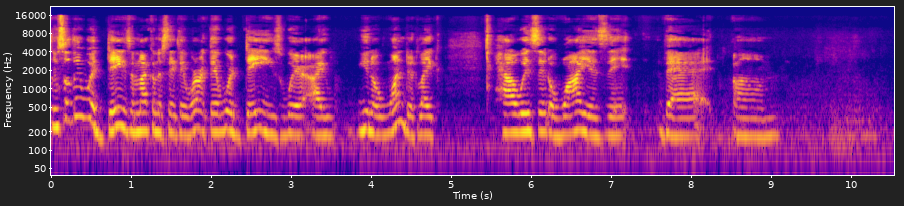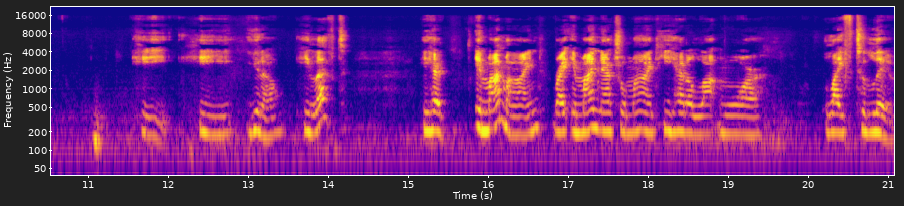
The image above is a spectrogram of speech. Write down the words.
And so there were days, I'm not going to say they weren't, there were days where I, you know, wondered, like, how is it or why is it that, um, he, he, you know, he left. He had in my mind, right, in my natural mind, he had a lot more life to live.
